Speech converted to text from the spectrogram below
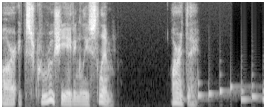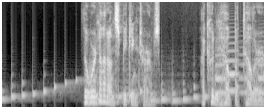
are excruciatingly slim, aren't they? Though we're not on speaking terms, I couldn't help but tell her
